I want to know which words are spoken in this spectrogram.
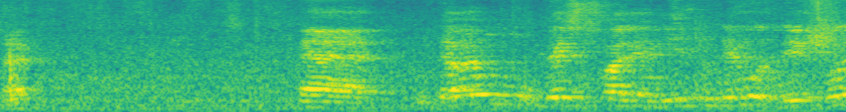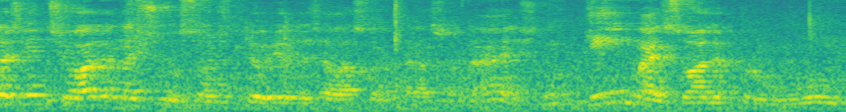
Certo? É, então é um westfalianismo demodê. Quando a gente olha nas discussões de teoria das relações internacionais, ninguém mais olha para o mundo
